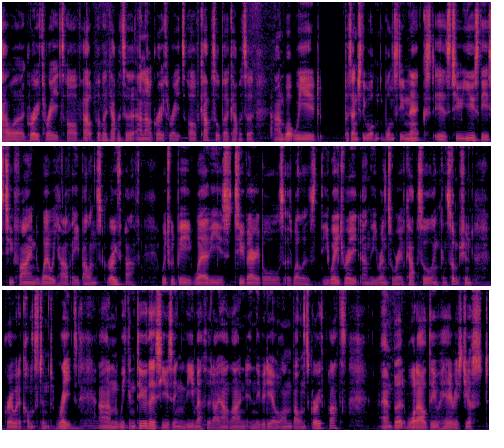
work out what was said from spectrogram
our growth rate of output per capita and our growth rate of capital per capita and what we'd potentially what want, to do next is to use these to find where we have a balanced growth path which would be where these two variables, as well as the wage rate and the rental rate of capital and consumption, grow at a constant rate. And we can do this using the method I outlined in the video on balanced growth paths. Um, but what I'll do here is just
